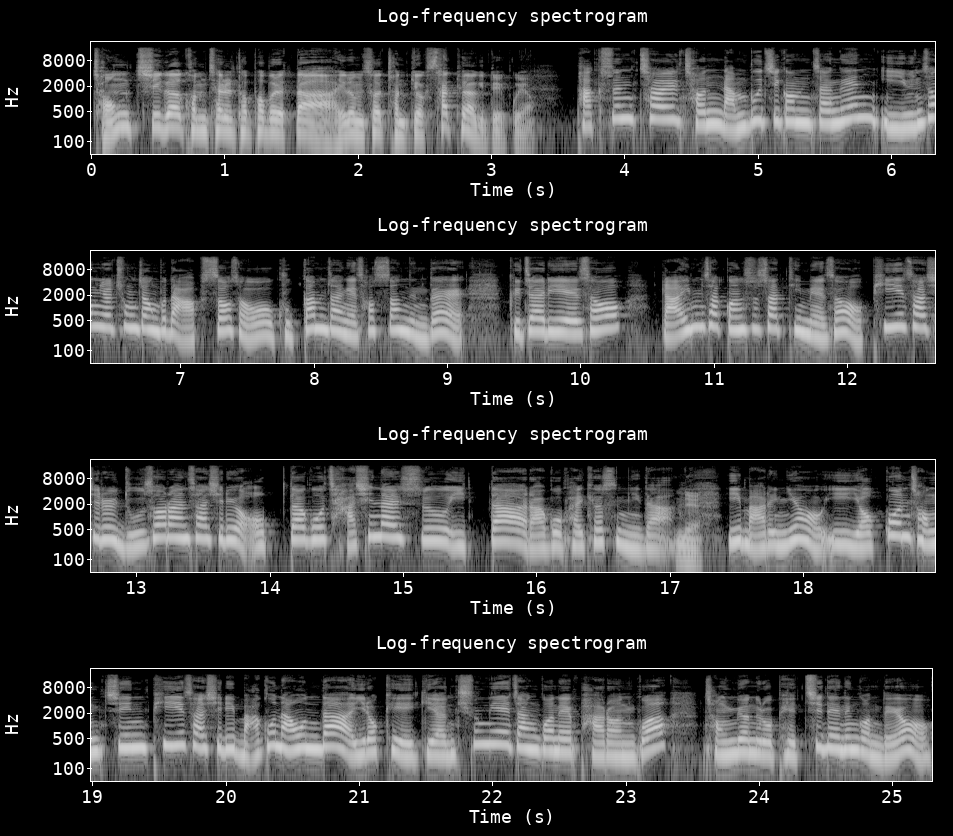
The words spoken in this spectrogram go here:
정치가 검찰을 덮어버렸다 이러면서 전격 사퇴하기도 했고요. 박순철 전 남부지검장은 이 윤석열 총장보다 앞서서 국감장에 섰었는데 그 자리에서 라임 사건 수사팀에서 피의 사실을 누설한 사실이 없다고 자신할 수 있다라고 밝혔습니다. 네. 이 말은요, 이 여권 정치인 피의 사실이 마구 나온다 이렇게 얘기한 추미애 장관의 발언과 정면으로 배치되는 건데요.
